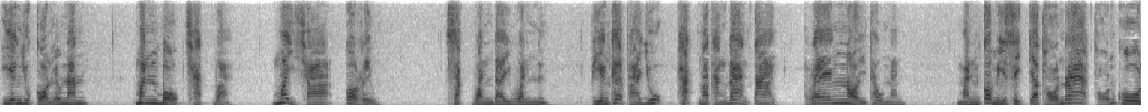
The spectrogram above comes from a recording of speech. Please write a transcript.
เอียงอยู่ก่อนแล้วนั้น มันบอกชัดว่า ไม่ช้าก็เร็ว สักวันใดวันหนึ่ง เพียงแค่พายุพัดมาทางด้านใต้ แรงหน่อยเท่านั้น มันก็มีสิทธิ์จะถอนรากถอนโคน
